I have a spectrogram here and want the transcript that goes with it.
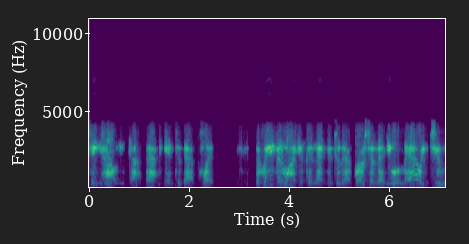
see how you got back into that place. The reason why you connected to that person that you were married to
